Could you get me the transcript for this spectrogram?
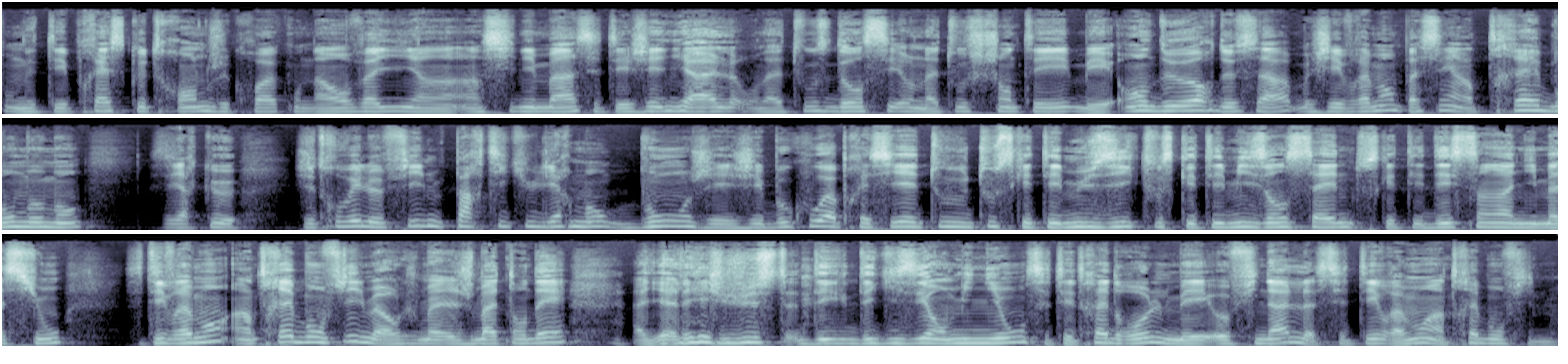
on était presque 30 je crois, qu'on a envahi un, un cinéma, c'était génial, on a tous dansé, on a tous chanté, mais en dehors de ça, j'ai vraiment passé un très bon moment. C'est-à-dire que j'ai trouvé le film particulièrement bon, j'ai beaucoup apprécié tout, tout ce qui était musique, tout ce qui était mise en scène, tout ce qui était dessin, animation. C'était vraiment un très bon film, alors que je m'a- je m'attendais à y aller juste dé- déguisé en mignon, c'était très drôle, mais au final c'était vraiment un très bon film.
